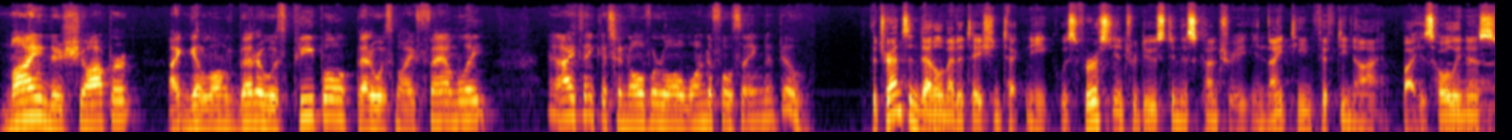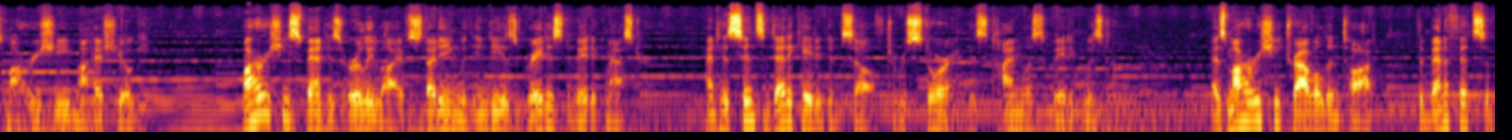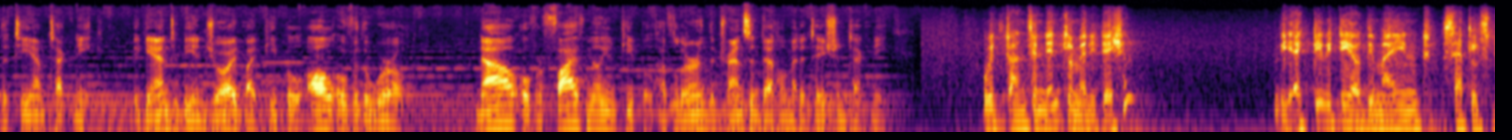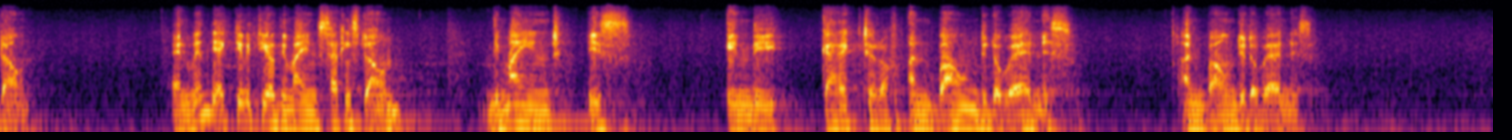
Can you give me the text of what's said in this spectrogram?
mind is sharper, I can get along better with people, better with my family, and I think it's an overall wonderful thing to do. The Transcendental Meditation technique was first introduced in this country in 1959 by His Holiness Maharishi Mahesh Yogi. Maharishi spent his early life studying with India's greatest Vedic master and has since dedicated himself to restoring this timeless Vedic wisdom. As Maharishi traveled and taught, the benefits of the TM technique began to be enjoyed by people all over the world. Now, over 5 million people have learned the Transcendental Meditation technique. With Transcendental Meditation, the activity of the mind settles down. And when the activity of the mind settles down, the mind is in the character of unbounded awareness. Unbounded awareness.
